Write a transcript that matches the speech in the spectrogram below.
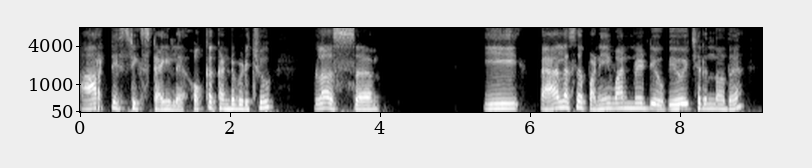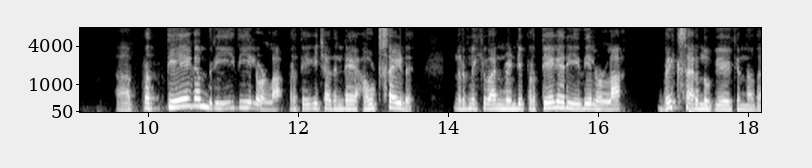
ആർട്ടിസ്റ്റിക് സ്റ്റൈൽ ഒക്കെ കണ്ടുപിടിച്ചു. പ്ലസ് ഈ പാലസ് പണിയുവാൻ വേണ്ടി ഉപയോഗിച്ചിരുന്നത് പ്രത്യേകം രീതിയിലുള്ള പ്രത്യേകിച്ച് അതിന്റെ ഔട്ട്സൈഡ് നിർമ്മിക്കുവാൻ വേണ്ടി പ്രത്യേക രീതിയിലുള്ള ബ്രിക്സ് ആയിരുന്നു ഉപയോഗിക്കുന്നത്.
